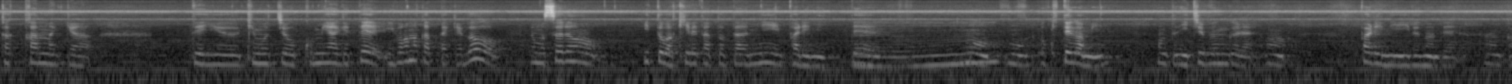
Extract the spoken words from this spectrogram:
描かなきゃっていう気持ちを込み上げて言わなかったけどでもそれの糸は切れた途端にパリに行ってもうもう置き手紙本当に一文ぐらい、うん、パリにいるのでなんか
